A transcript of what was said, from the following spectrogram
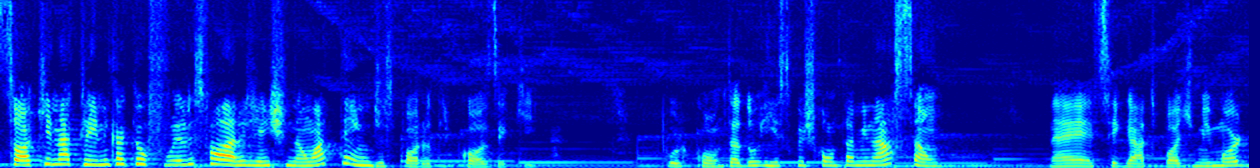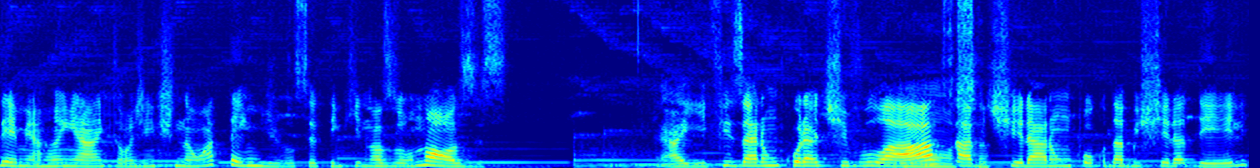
Só que na clínica que eu fui, eles falaram, a gente não atende esporotricose aqui. Por conta do risco de contaminação. Né? Esse gato pode me morder, me arranhar, então a gente não atende. Você tem que ir nas zoonoses. Aí fizeram um curativo lá, Nossa. sabe? Tiraram um pouco da bicheira dele.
